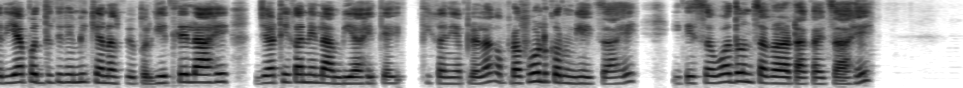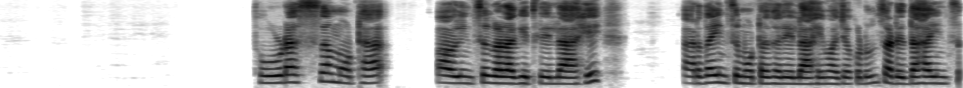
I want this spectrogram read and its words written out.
तर या पद्धतीने मी कॅनॉस पेपर घेतलेला आहे. ज्या ठिकाणी लांबी आहे त्या ठिकाणी आपल्याला कपडा फोल्ड करून घ्यायचा आहे. इथे सव्वा दोनचा गळा टाकायचा आहे. थोडासा मोठा पाव इंच गळा घेतलेला आहे. अर्धा इंच मोठा झालेला आहे माझ्याकडून साडे दहा इंच.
